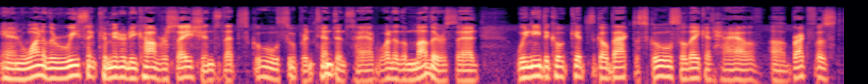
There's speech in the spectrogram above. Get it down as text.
In one of the recent community conversations that school superintendents had, one of the mothers said, We need the kids to go back to school so they could have uh, breakfast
